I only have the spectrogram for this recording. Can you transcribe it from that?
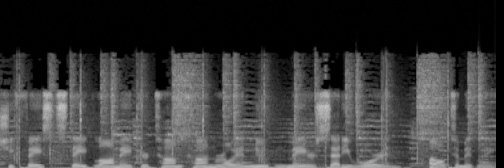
she faced state lawmaker Tom Conroy and Newton Mayor Setti Warren. Ultimately,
